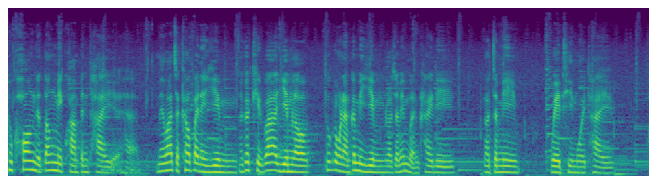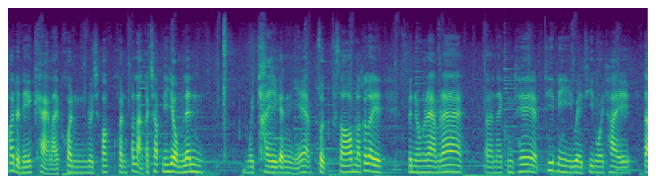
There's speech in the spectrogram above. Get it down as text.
ทุกห้องจะต้องมีความเป็นไทยฮะไม่ว่าจะเข้าไปในยิม แล้วก็คิดว่ายิมเราทุกโรงแรมก็มียิม เราจะไม่เหมือนใครดี เราจะมีเวทีมวยไทย เพราะเดี๋ยวนี้แขกหลายคน โดยเฉพาะคนฝรั่งก็ชอบนิยมเล่นมวยไทยกันอย่างเงี้ยฝึกซ้อมเราก็เลยเป็นโรงแรมแรกในกรุงเทพที่มีเวทีมวยไทย แต่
